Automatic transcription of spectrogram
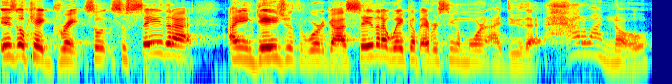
is okay, great. So, so say that I, I engage with the Word of God, say that I wake up every single morning, I do that. How do I know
